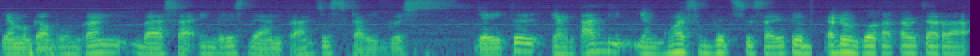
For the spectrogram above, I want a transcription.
yang menggabungkan bahasa Inggris dan Prancis sekaligus. Yaitu yang tadi yang gue sebut susah itu. Aduh gue gak cara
